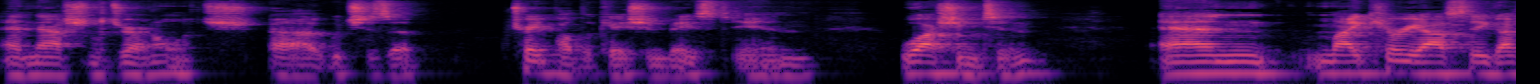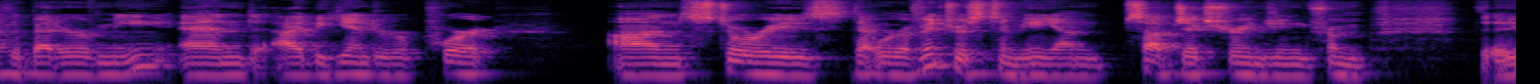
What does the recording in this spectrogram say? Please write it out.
and National Journal, which uh, which is a trade publication based in Washington. And my curiosity got the better of me, and I began to report on stories that were of interest to me on subjects ranging from the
